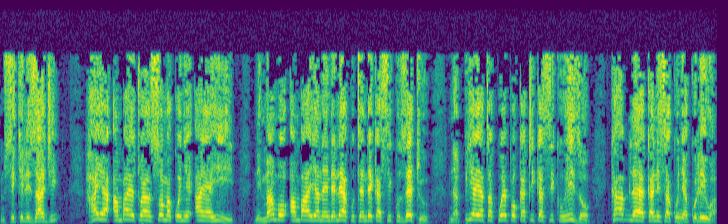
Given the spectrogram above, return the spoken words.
Msikilizaji haya ambayo twayasoma kwenye aya hii ni mambo ambayo yanaendelea kutendeka siku zetu na pia yatakuwepo katika siku hizo kabla ya kanisa kunyakuliwa.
